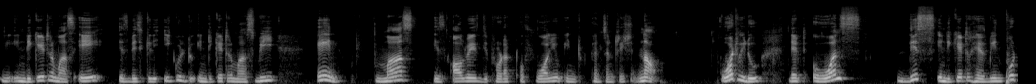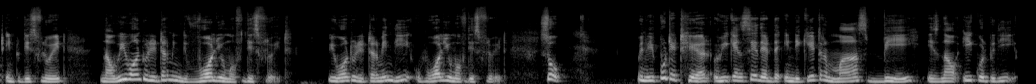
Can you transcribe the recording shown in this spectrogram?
the indicator mass A is basically equal to indicator mass B and mass is always the product of volume into concentration. Now what we do that once this indicator has been put into this fluid now we want to determine the volume of this fluid we want to determine the volume of this fluid so when we put it here we can say that the indicator mass b is now equal to the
